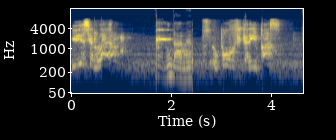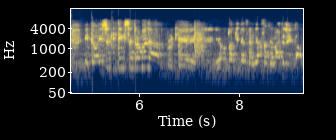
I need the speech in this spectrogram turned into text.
Iria se anular ela? É, não dá, né? O povo ficaria em paz? Então é isso que tem que ser trabalhado, porque eu não estou aqui defendendo fazer nada ilegal.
